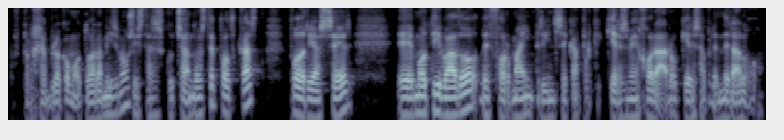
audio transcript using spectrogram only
Pues por ejemplo, como tú ahora mismo, si estás escuchando este podcast, podrías ser eh, motivado de forma intrínseca porque quieres mejorar o quieres aprender algo.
